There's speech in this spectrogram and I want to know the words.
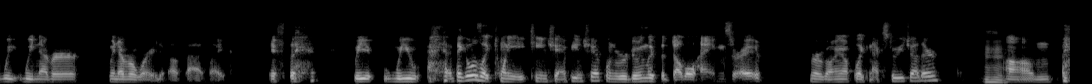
we we never we never worried about that. Like if the we we I think it was like 2018 championship when we were doing like the double hangs, right? We were going up like next to each other. Mhm. Um,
